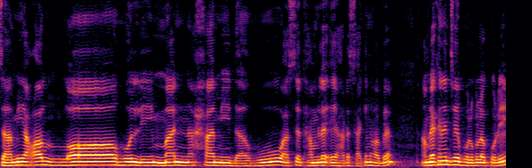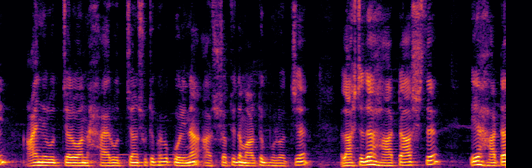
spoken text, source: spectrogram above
সামি আল্লাহ লিমান হামিদাহু। আসে থামলে এই হাটা সাকিন হবে। আমরা এখানে যে ভুলগুলো করি, আইনের উচ্চারণ, হায়ের উচ্চারণ সঠিকভাবে করি না। আর সবচেয়ে মারাত্মক ভুল হচ্ছে লাস্টে যে হাটা আসছে, এই হাটা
